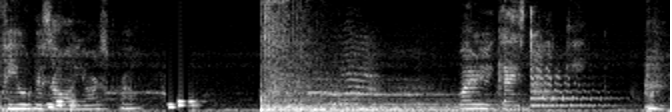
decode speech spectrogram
Field is all yours, bro. Why are you guys talking?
